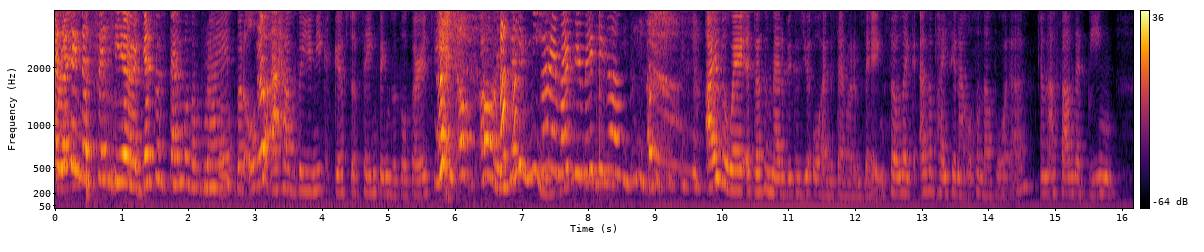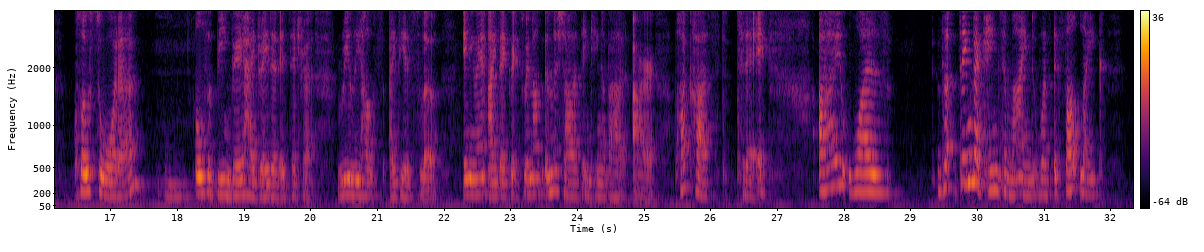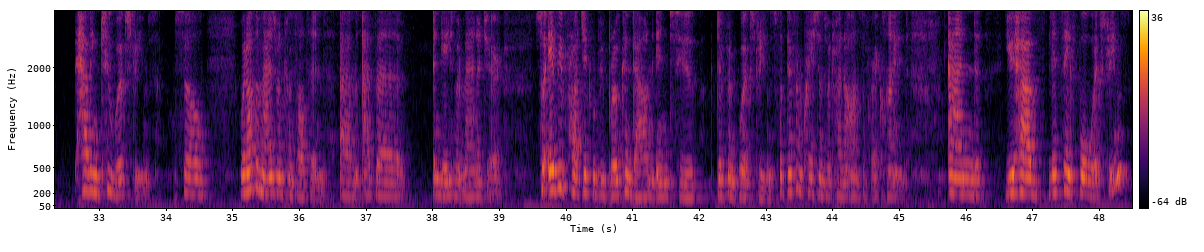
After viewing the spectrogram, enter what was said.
Anything that's said here gets a stamp of approval. Right, but also I have the unique gift of saying things with authority. Oh, oh, oh, you're telling me that I might be making up. Either way, it doesn't matter because you all understand what I'm saying. So, like as a Piscean, I also love water, and I found that being close to water also being very hydrated, etc., really helps ideas flow. Anyway, I digress. When I was in the shower thinking about our podcast today, I was the thing that came to mind was it felt like having two work streams. So when I was a management consultant, um, as a engagement manager, so every project would be broken down into different work streams for different questions we're trying to answer for a client. And you have, let's say, four work streams,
